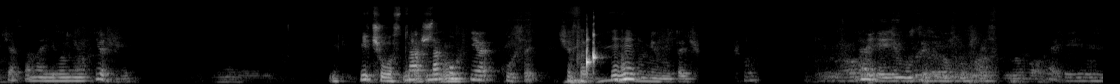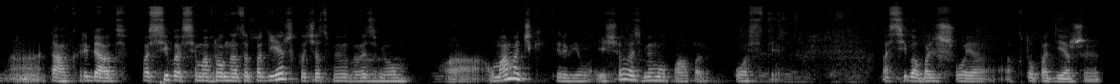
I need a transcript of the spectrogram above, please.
Сейчас она его не удержит. нічого На, на страшного. кухне кушать. Сейчас одну минуточку. Дай я ему я. А, Так, ребят, спасибо всем огромное за поддержку. Сейчас мы возьмем а, у мамочки интервью, еще возьмем у папы Кости. Спасибо большое, кто поддерживает.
